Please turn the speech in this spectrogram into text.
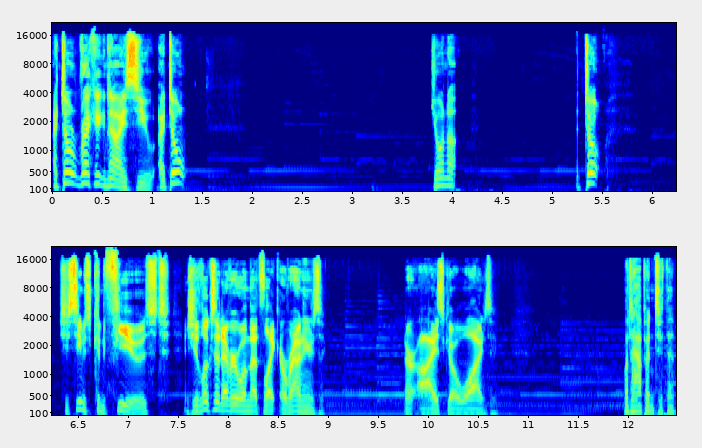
I don't recognize you. I don't. You're not. I don't. She seems confused, and she looks at everyone that's like around here. She's like, and her eyes go wide. She's like, what happened to them?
